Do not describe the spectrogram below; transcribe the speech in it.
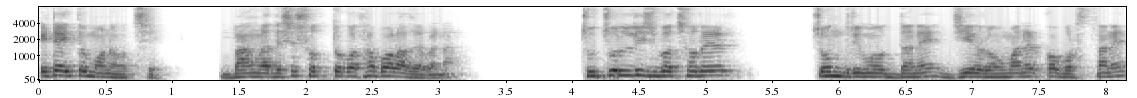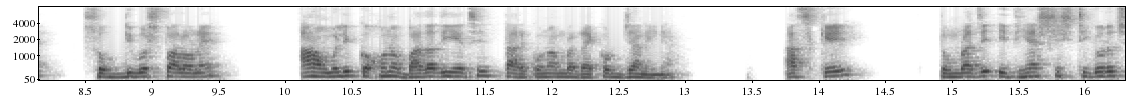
এটাই তো মনে হচ্ছে। বাংলাদেশে সত্য কথা বলা যাবে না। চুচল্লিশ বছরের চন্দ্রিমা উদ্যানে জিয়া রহমানের কবরস্থানে শোক দিবস পালনে আওয়ামী লীগ কখনো বাধা দিয়েছে? তার কোনো আমরা রেকর্ড জানি না। আজকে তোমরা যে ইতিহাস সৃষ্টি করেছ,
